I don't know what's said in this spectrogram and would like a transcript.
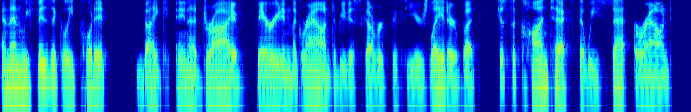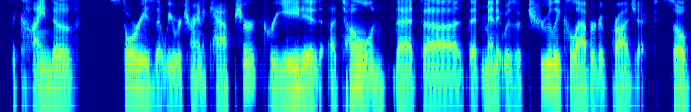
And then we physically put it like in a drive buried in the ground to be discovered 50 years later. But just the context that we set around the kind of stories that we were trying to capture created a tone that uh, that meant it was a truly collaborative project. So,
